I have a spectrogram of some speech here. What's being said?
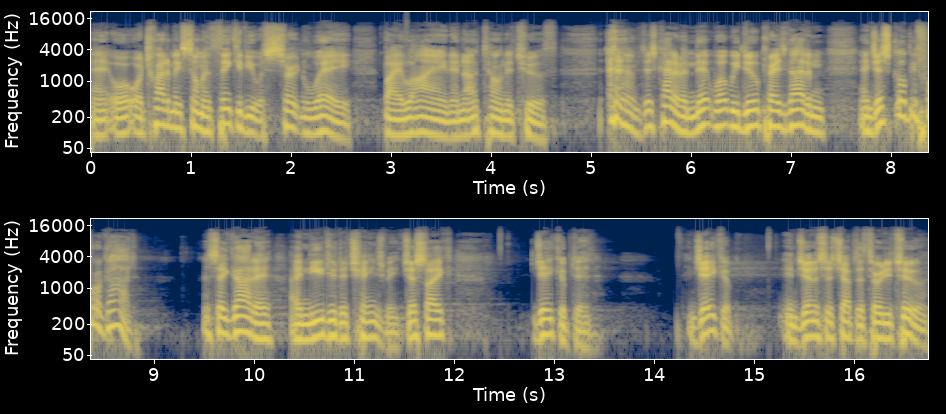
eh, or, or try to make someone think of you a certain way by lying and not telling the truth. just kind of admit what we do, praise God, and, and just go before God and say, God, I, I need you to change me, just like Jacob did. Jacob in Genesis chapter 32.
